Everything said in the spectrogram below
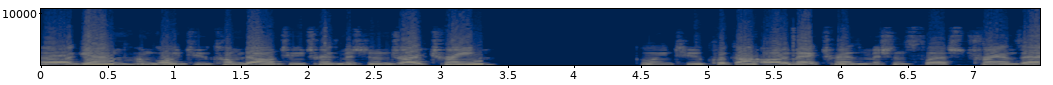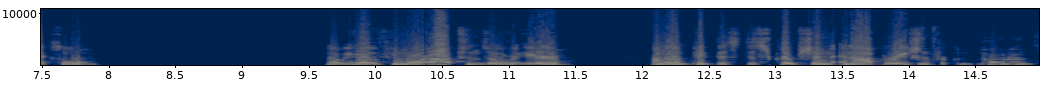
Uh, again, I'm going to come down to transmission and drivetrain Going to click on automatic transmission slash transaxle. Now we have a few more options over here. I'm going to pick this description and operation for components.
